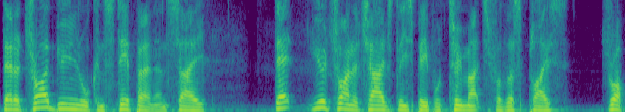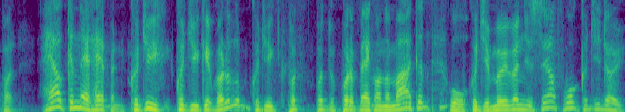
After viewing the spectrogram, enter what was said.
that a tribunal can step in and say that you're trying to charge these people too much for this place, drop it. How can that happen? Could you could you get rid of them? Could you put put put it back on the market, or could you move in yourself? What could you do?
